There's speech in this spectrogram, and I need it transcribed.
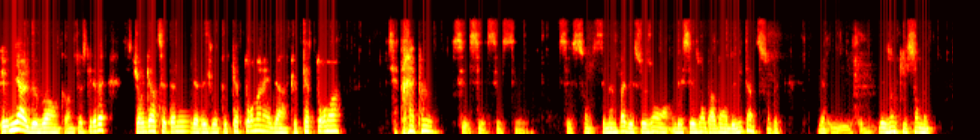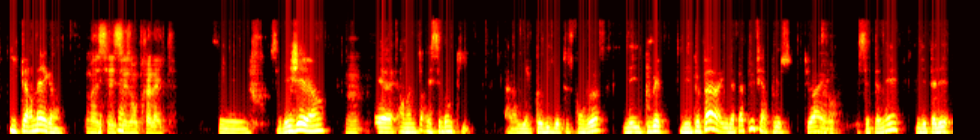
génial de voir encore une fois ce qu'il avait. Si tu regardes cette année, il avait joué que 4 tournois l'année dernière, que 4 tournois, c'est très peu. C'est même pas des saisons, des saisons pardon, en demi-teinte. Ce sont des, des, saisons qui sont hyper maigres. c'est des saisons très light. C'est léger. Hein. Mm. Et, euh, en même temps, et c'est donc. Alors, il y a le Covid, il y a tout ce qu'on veut, mais il pouvait, mais il peut pas, il n'a pas pu faire plus. Tu vois, cette année, il est allé,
